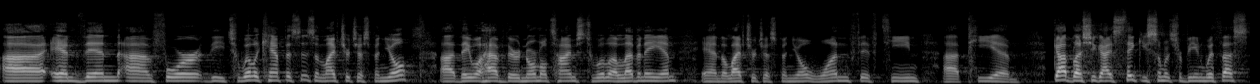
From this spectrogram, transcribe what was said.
Uh, and then uh, for the Tooele campuses and Life Church Espanol, uh, they will have their normal times, Tooele 11 a.m. and the Life Church Espanol 1.15 p.m. God bless you guys. Thank you so much for being with us.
